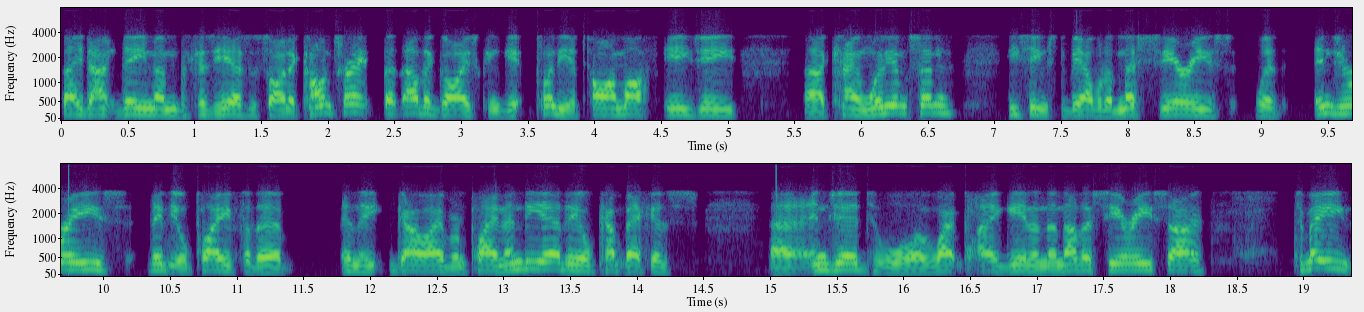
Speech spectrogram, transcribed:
they don't deem him because he hasn't signed a contract, but other guys can get plenty of time off, e.g. Uh, Kane Williamson. He seems to be able to miss series with injuries. Then he'll play for the, and they go over and play in India. Then he'll come back as uh, injured or won't play again in another series. So to me,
